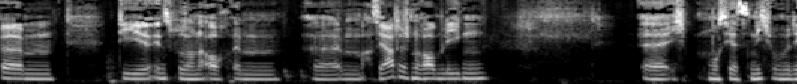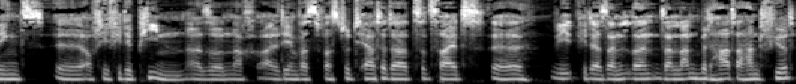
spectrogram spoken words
ähm, die insbesondere auch im, äh, im asiatischen Raum liegen äh, ich muss jetzt nicht unbedingt äh, auf die Philippinen. Also nach all dem, was, was Duterte da zurzeit äh, wie, wieder sein, sein Land mit harter Hand führt,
